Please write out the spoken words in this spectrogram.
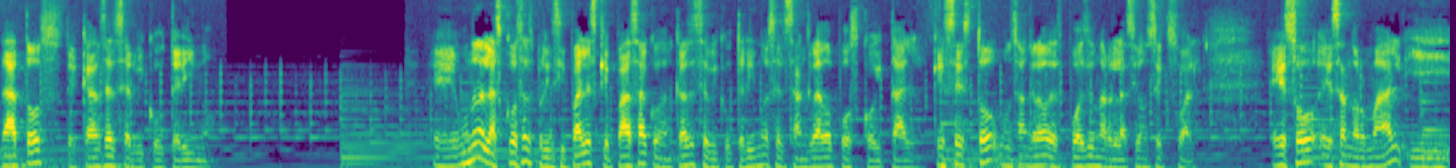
Datos de cáncer cervicouterino. Eh, una de las cosas principales que pasa con el cáncer cervicouterino es el sangrado poscoital. ¿Qué es esto? Un sangrado después de una relación sexual. Eso es anormal y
